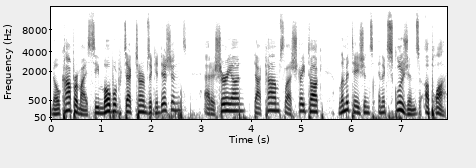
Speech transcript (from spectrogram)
no compromise. See Mobile Protect terms and conditions at asurion.com slash straight talk. Limitations and exclusions apply.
